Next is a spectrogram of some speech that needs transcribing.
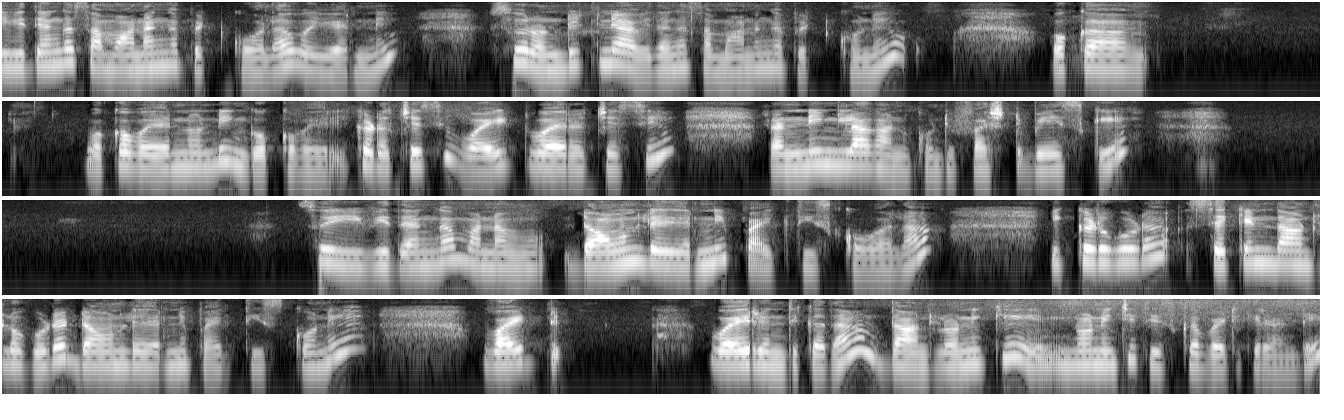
ఈ విధంగా సమానంగా పెట్టుకోవాలా వైర్ని సో రెండింటిని ఆ విధంగా సమానంగా పెట్టుకొని ఒక ఒక వైర్ నుండి ఇంకొక వైర్. ఇక్కడ వచ్చేసి వైట్ వైర్ వచ్చేసి రన్నింగ్ లాగా అనుకోండి ఫస్ట్ బేస్కి. సో ఈ విధంగా మనము డౌన్ లేయర్ని పైకి తీసుకోవాలా. ఇక్కడ కూడా సెకండ్ దాంట్లో కూడా డౌన్ లేయర్ని పైకి తీసుకొని వైట్ వైర్ ఉంది కదా దాంట్లోనికి ఇంట్లో నుంచి తీసుకు బయటికి రండి.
